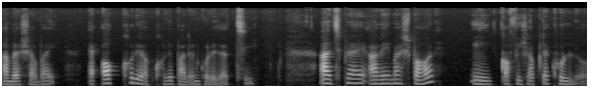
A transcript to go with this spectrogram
আমরা সবাই অক্ষরে অক্ষরে পালন করে যাচ্ছি। আজ প্রায় আড়াই মাস পর এই কফি শপটা খুলল।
